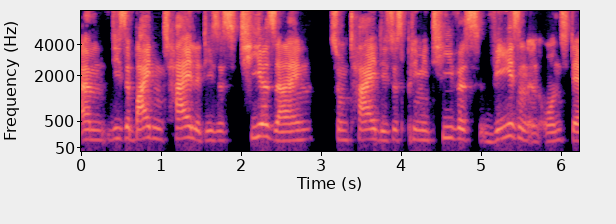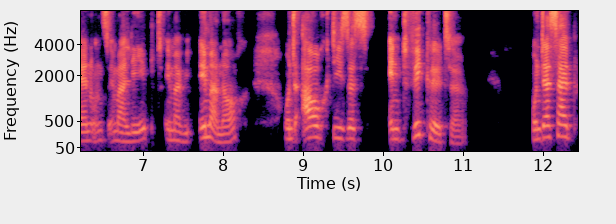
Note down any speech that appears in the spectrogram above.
ähm, diese beiden Teile, dieses Tiersein, zum Teil dieses primitives Wesen in uns, der in uns immer lebt, immer wie immer noch, und auch dieses entwickelte. Und deshalb,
